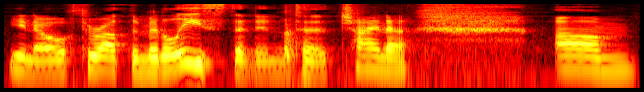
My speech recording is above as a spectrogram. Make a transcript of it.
you know, throughout the Middle East and into China. Um,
